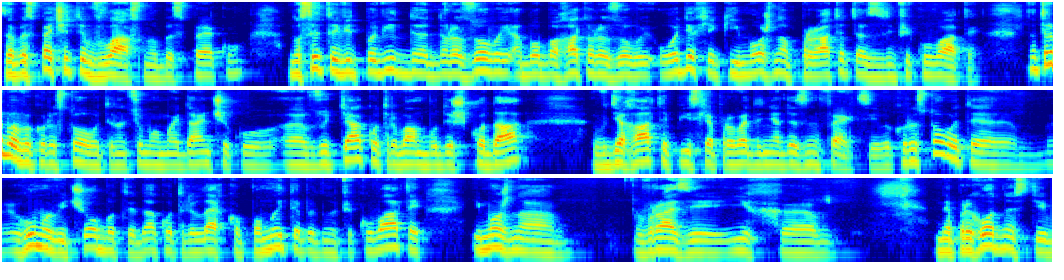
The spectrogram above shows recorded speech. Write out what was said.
забезпечити власну безпеку, носити відповідний одноразовий або багаторазовий одяг, який можна прати та дезінфікувати. Не треба використовувати на цьому майданчику е, взуття, котре вам буде шкода вдягати після проведення дезінфекції. Використовуйте гумові чоботи, да, котрі легко помити, дезінфікувати, і можна в разі їх е, непригодності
